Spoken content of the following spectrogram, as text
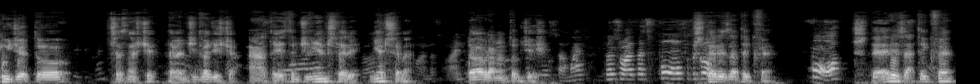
pójdzie to 16. Dałem ci 20. A, to jestem ci winien 4. Nie trzeba. Dobra, mam to gdzieś. 4 za tykwę. 4 za tykwę?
